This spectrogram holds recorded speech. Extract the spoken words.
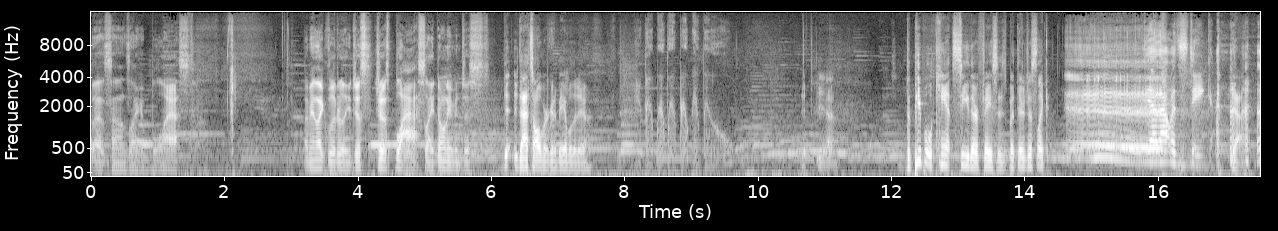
That sounds like a blast. I mean, like literally, just just blast. Like, don't even just. D- That's all we're going to be able to do. Yeah. The people can't see their faces, but they're just like, Yeah, that would stink. Yeah.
